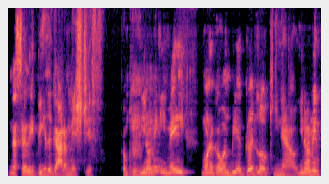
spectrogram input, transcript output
necessarily be the god of mischief. Completely. You know what I mm-hmm. mean? He may want to go and be a good Loki now. You know what I mean?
